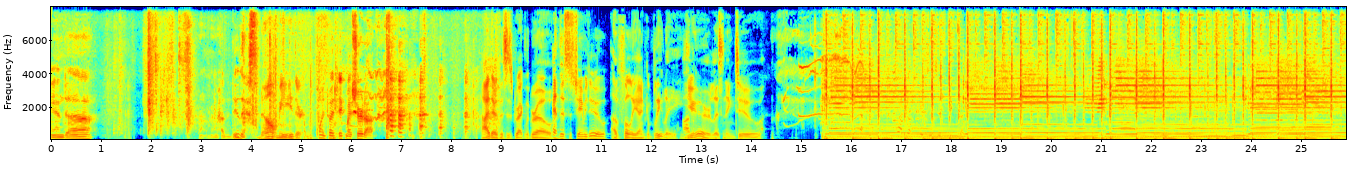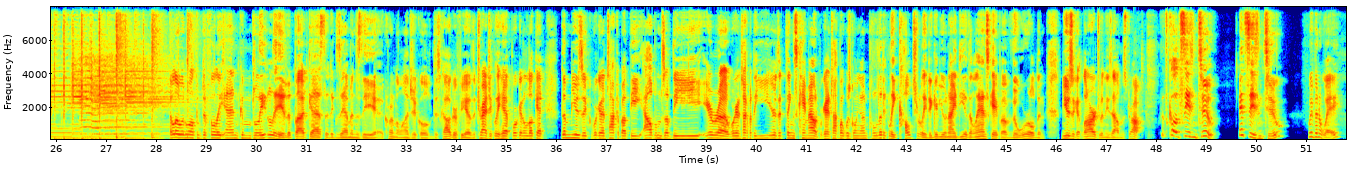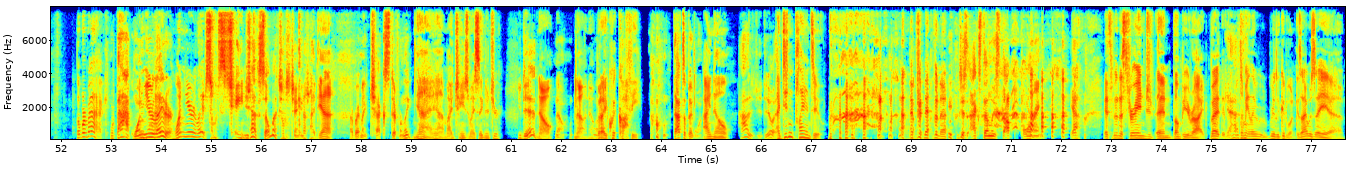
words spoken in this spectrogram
And uh, I don't remember how to do this. No, me either. At what point do I take my shirt off? Hi there, this is Greg LeGros And this is Jamie Doo. of Fully and Completely. You're listening to. Hello and welcome to Fully and Completely, the podcast that examines the chronological discography of the Tragically Hip. We're going to look at the music. We're going to talk about the albums of the era. We're going to talk about the year that things came out. We're going to talk about what's going on politically, culturally, to give you an idea of the landscape of the world and music at large when these albums dropped. Let's call it season two. It's season two. We've been away, but we're back. We're back one year later. One year later. So much has changed. Yeah, so much oh has changed. God, yeah. I write my checks differently. Yeah, yeah. I changed my signature. You did? No. No. No, no. But I quit coffee. Oh, that's a big one. I know. How did you do it? I didn't plan to. I've been having a You just accidentally stopped pouring. yeah. It's been a strange and bumpy ride, but Yes. ultimately a really good one because I was a uh,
